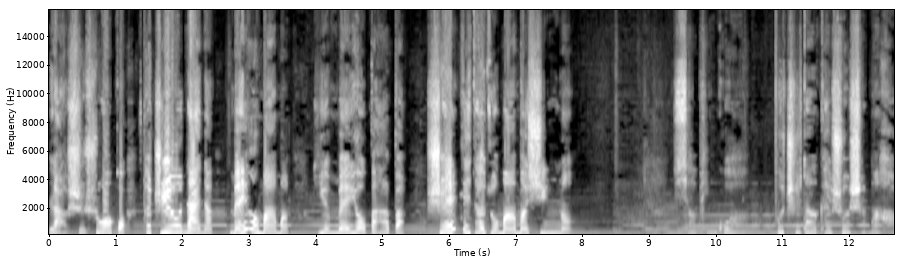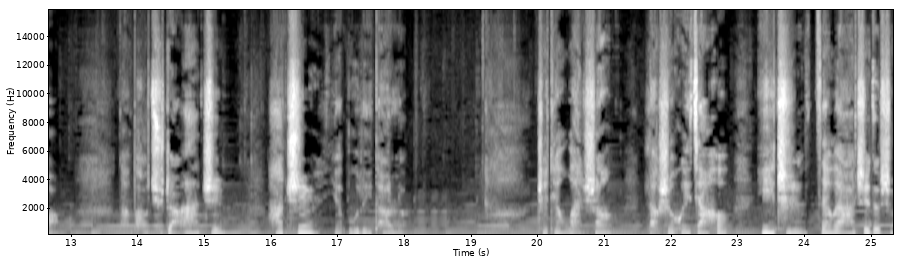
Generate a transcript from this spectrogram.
老师说过，他只有奶奶，没有妈妈，也没有爸爸，谁给他做妈妈心呢？”小苹果不知道该说什么好，他跑去找阿志，阿志也不理他了。这天晚上。老师回家后，一直在为阿志的事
